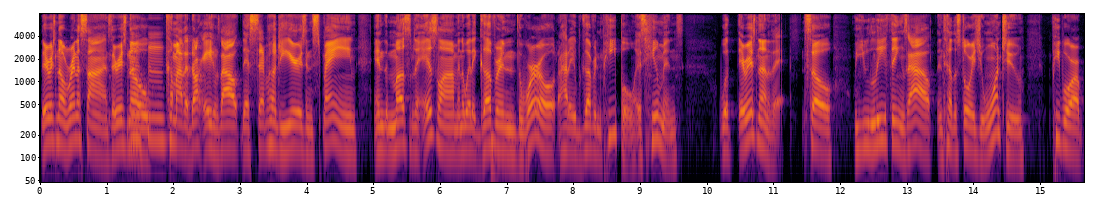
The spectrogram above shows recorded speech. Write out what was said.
there is no Renaissance. There is no mm-hmm. come out of the Dark Age without that 700 years in Spain and the Muslims and Islam and the way they govern the world, how they govern people as humans. Well, there is none of that. So when you leave things out and tell the stories you want to, people are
